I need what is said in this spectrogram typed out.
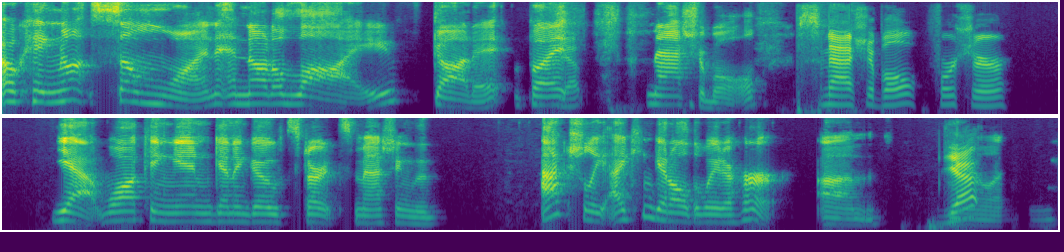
Okay, not someone and not alive. Got it. But Yep. smashable. Smashable for sure. Yeah, walking in, gonna go start smashing the. Actually, I can get all the way to her. Um, Yeah. realizing.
